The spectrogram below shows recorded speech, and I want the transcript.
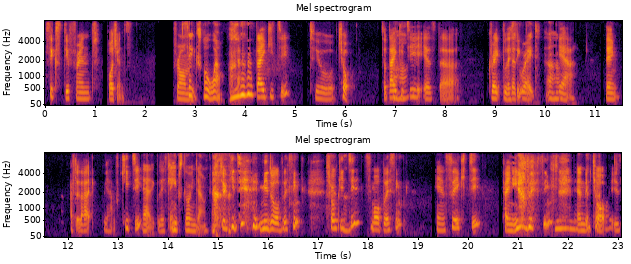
six different fortunes from Six. Oh wow. Daikichi to Kyo. So Daikichi is the great the blessing. great. Uh-huh. Yeah. Then after that we have Kichi, Yeah, it blessing. keeps going down. Chukichi, middle blessing. Shokichi, uh-huh. small blessing. And Suekichi, tiny blessing. Mm. And Kyo is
